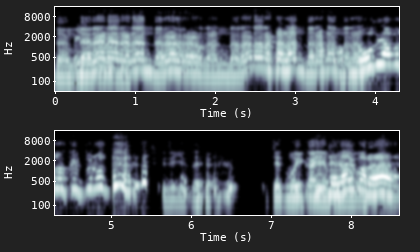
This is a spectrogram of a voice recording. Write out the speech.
Darararan darararan darararan Abi ne oluyor amına koyayım durun. Sesi gitti. Chat de yapıyor. delay var ha.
